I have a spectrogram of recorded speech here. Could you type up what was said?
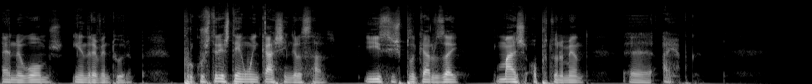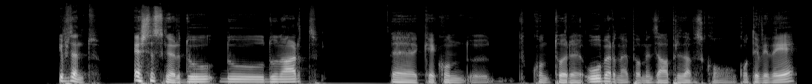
Ana Gomes e André Ventura. Porque os três têm um encaixe engraçado. E isso explicar-vos-ei mais oportunamente à época. E portanto, esta senhora do, do, do Norte, uh, que é condutora Uber, é? pelo menos ela apresentava-se com, com TVDE,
